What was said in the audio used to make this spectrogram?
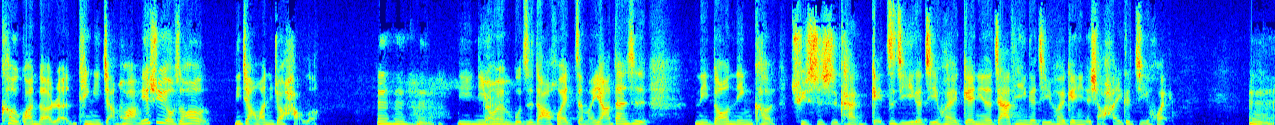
客观的人听你讲话。也许有时候你讲完你就好了。嗯哼哼，你你永远不知道会怎么样，但是你都宁可去试试看，给自己一个机会，给你的家庭一个机会，给你的小孩一个机会。嗯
